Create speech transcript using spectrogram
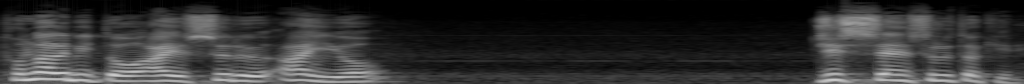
隣人を愛する愛を実践するときに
